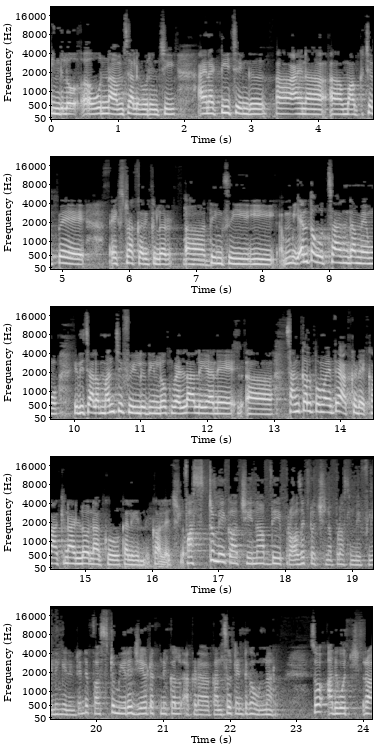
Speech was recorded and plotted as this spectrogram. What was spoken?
ఇందులో ఉన్న అంశాల గురించి ఆయన టీచింగ్ ఆయన మాకు చెప్పే ఎక్స్ట్రా కరిక్యులర్ థింగ్స్ ఈ ఎంతో ఉత్సాహంగా మేము ఇది చాలా మంచి ఫీల్డ్ దీనిలోకి వెళ్ళాలి అనే సంకల్పం అయితే అక్కడే కాకినాడలో నాకు కలిగింది కాలేజ్లో. ఫస్ట్ మీకు ఆ చీనాబ్ది ప్రాజెక్ట్ వచ్చినప్పుడు అసలు మీ ఫీలింగ్ ఏంటంటే ఫస్ట్ మీరే జియో టెక్నికల్ అక్కడ కన్సల్టెంట్గా ఉన్నారు. సో అది వచ్చి రా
